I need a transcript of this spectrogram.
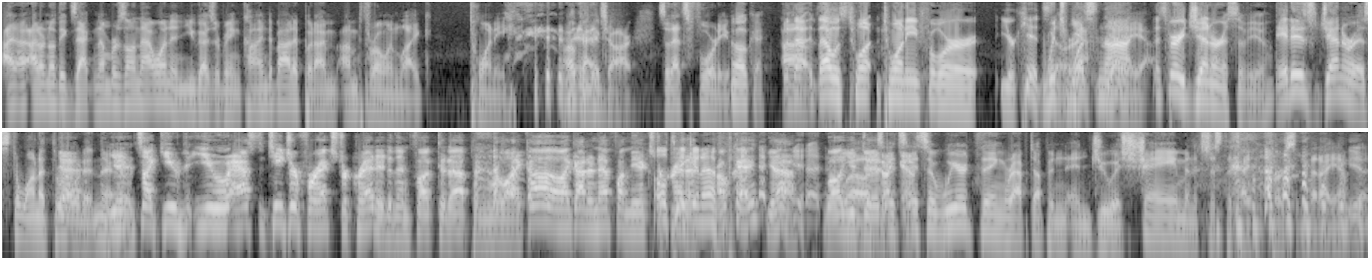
I, I don't know the exact numbers on that one, and you guys are being kind about it, but I'm I'm throwing like twenty in Okay. the jar. So that's forty. Okay. But Uh, that that was tw- 20 for your kids Which though, right? was not. yeah, yeah. That's very generous of you. It is generous to want to throw Yeah. it in there. You- it's like you you asked the teacher for extra credit and then fucked it up and we're like, oh, I got an F on the extra I'll take an F. Okay, yeah. Well, you did, it's, I it's, guess. it's a weird thing wrapped up in, in Jewish shame, and it's just the type of person that I am. Yeah.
